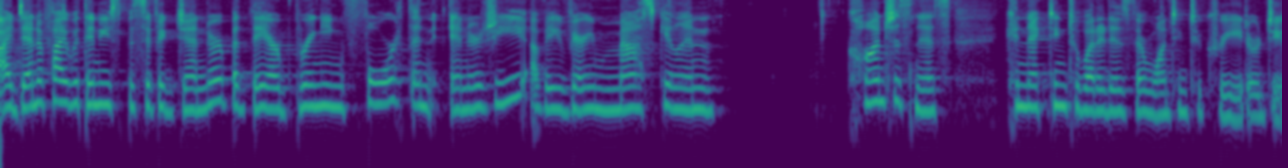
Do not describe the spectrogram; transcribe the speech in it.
identify with any specific gender, but they are bringing forth an energy of a very masculine consciousness connecting to what it is they're wanting to create or do.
